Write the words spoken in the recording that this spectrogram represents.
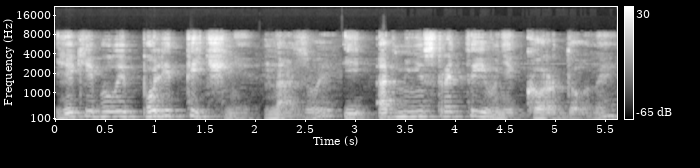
які були політичні назви і адміністративні кордони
